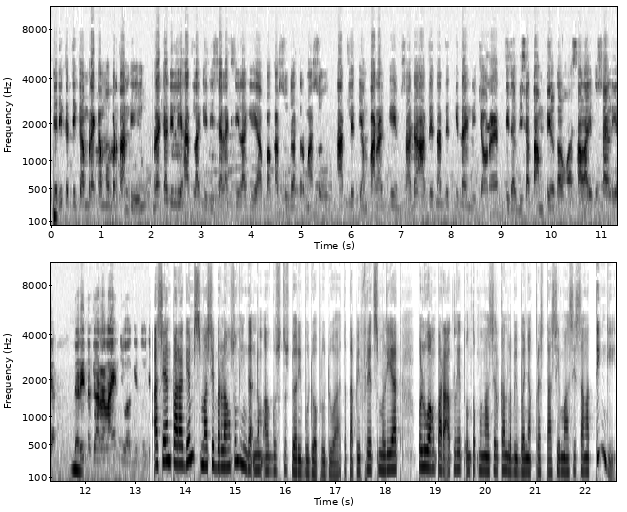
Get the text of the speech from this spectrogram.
Jadi ketika mereka mau bertanding, mereka dilihat lagi, diseleksi lagi apakah sudah termasuk atlet yang para games. Ada atlet-atlet kita yang dicoret tidak bisa tampil kalau nggak salah itu saya lihat dari negara lain juga gitu. ASEAN Para Games masih berlangsung hingga 6 Agustus 2022, tetapi Fritz melihat peluang para atlet untuk menghasilkan lebih banyak prestasi masih sangat tinggi.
